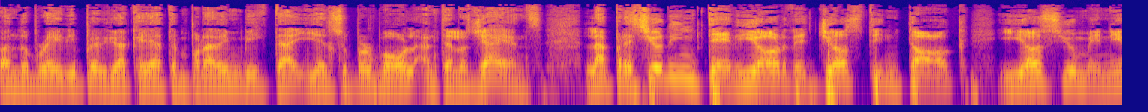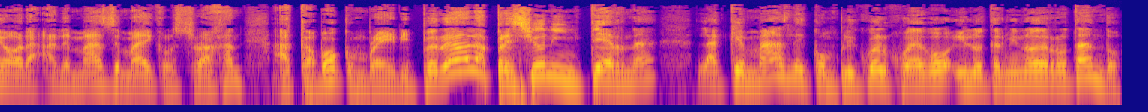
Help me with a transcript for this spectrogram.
cuando Brady perdió aquella temporada invicta y el Super Bowl ante los Giants. La presión interior de Justin Tuck y Osiu Meniora, además de Michael Strahan, acabó con Brady, pero era la presión interna la que más le complicó el juego y lo terminó derrotando.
